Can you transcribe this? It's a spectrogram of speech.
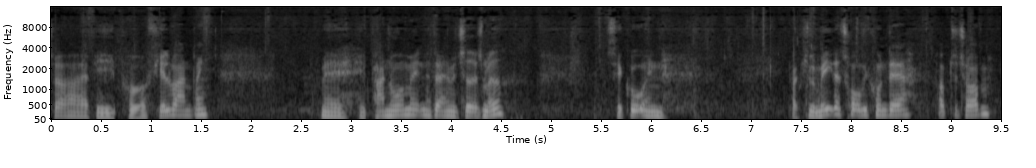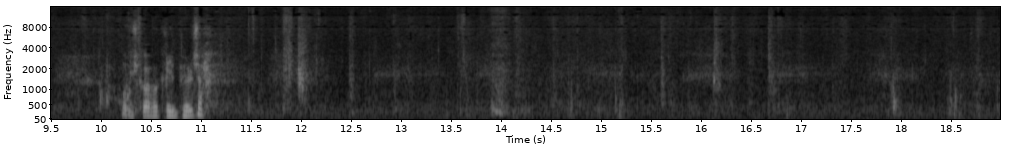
Så er vi på fjeldvandring med et par nordmænd, der har inviteret os med. Så gå en par kilometer, tror vi kun det er, op til toppen, hvor vi skal op og grille pølser.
